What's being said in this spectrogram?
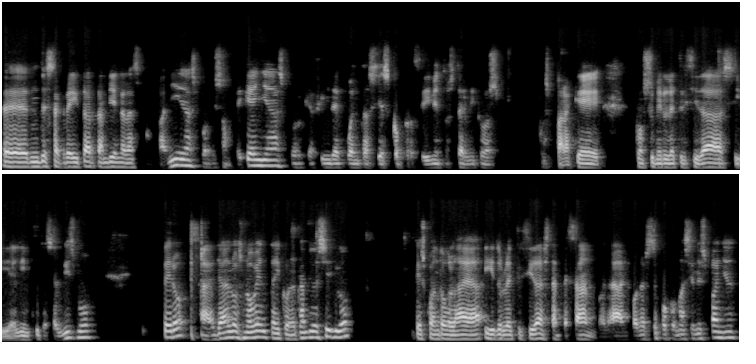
Desacreditar también a las compañías porque son pequeñas, porque a fin de cuentas si es con procedimientos térmicos, pues para qué consumir electricidad si el input es el mismo. Pero ya en los 90 y con el cambio de siglo, que es cuando la hidroelectricidad está empezando a ponerse poco más en España,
